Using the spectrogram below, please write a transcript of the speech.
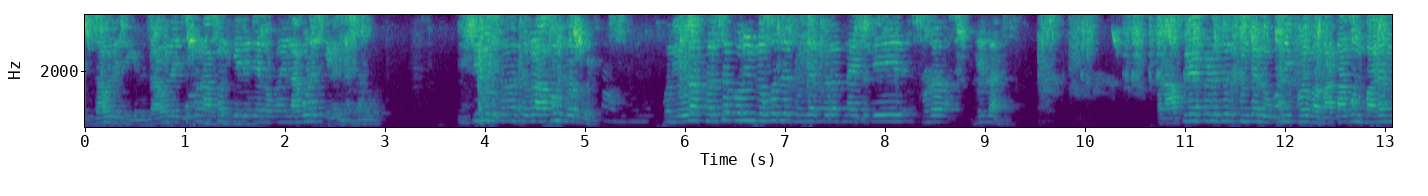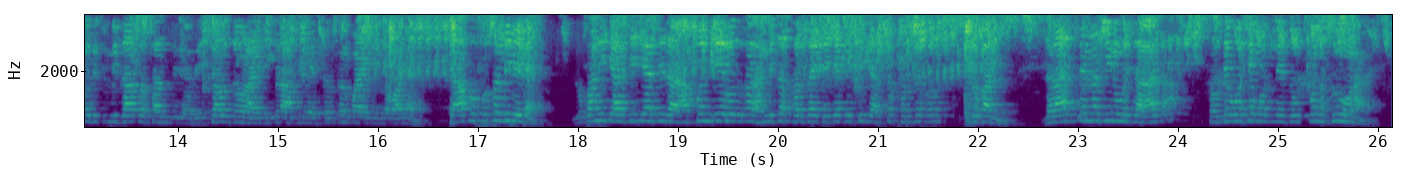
जावल्याचे गेले जावल्याचे पण आपण केले त्या लोकांनी लागवडच केली नाही लागवड. सगळं आपण करतोय. पण एवढा खर्च करून लोक जर समजा करत नाही तर ते थोडं हेच आहे पण आपल्याकडे जर समजा लोकांनी फळबाग आता आपण बाऱ्यामध्ये तुम्ही जात असाल रिक्षा जवळ आहे तिकडे आपले सर्कल पाहिजे ज्या वाड्या आहेत त्या आपण स्वतः दिलेल्या आहेत. लोकांनी चारशे चारशे झाड आपण जे रोजगार हमीचा खर्च आहे त्याच्यापेक्षा जास्त खर्च करून लोकांनी जर आज त्यांना तीन वर्ष आज चौथ्या वर्षापासून त्याचं उत्पन्न सुरू होणार आहे.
